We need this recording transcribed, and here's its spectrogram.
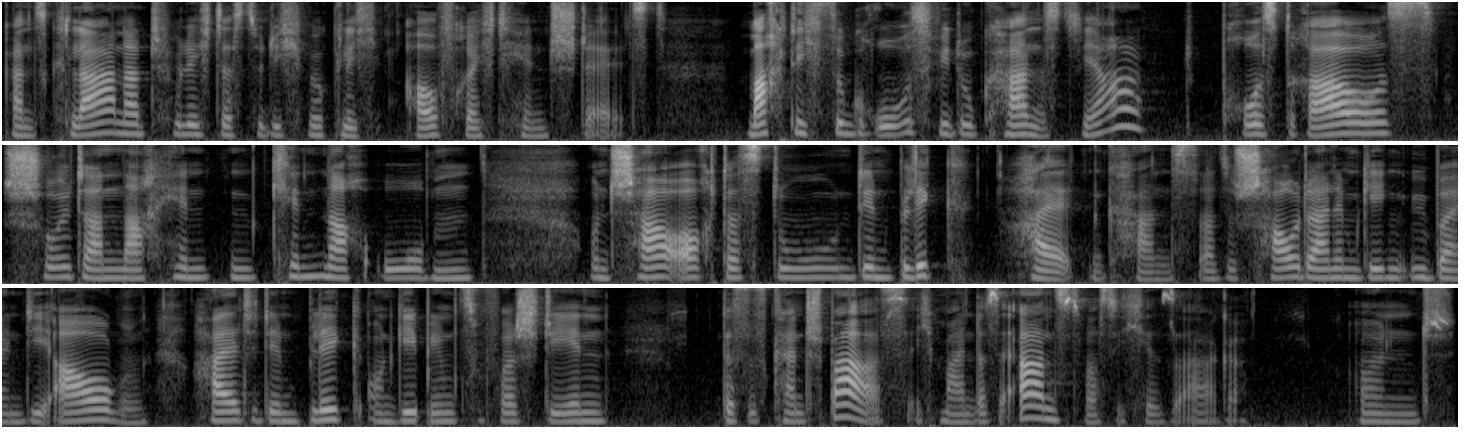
Ganz klar natürlich, dass du dich wirklich aufrecht hinstellst. Mach dich so groß wie du kannst, ja? Brust raus, Schultern nach hinten, Kinn nach oben und schau auch, dass du den Blick halten kannst. Also schau deinem Gegenüber in die Augen, halte den Blick und gib ihm zu verstehen, das ist kein Spaß. Ich meine das ernst, was ich hier sage. Und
